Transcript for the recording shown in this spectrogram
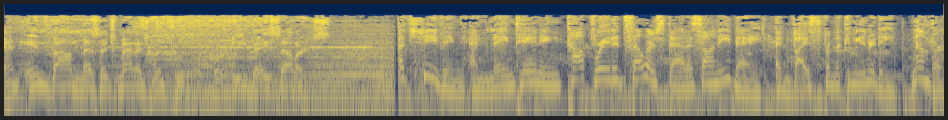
an inbound message management tool for eBay sellers. Achieving and maintaining top rated seller status on eBay. Advice from the community. Number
